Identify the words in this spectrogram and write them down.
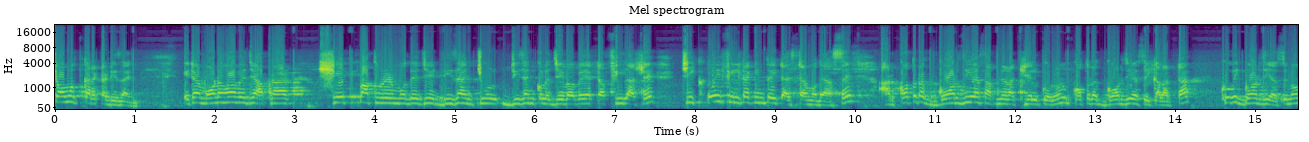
চমৎকার একটা ডিজাইন এটা মনে হবে যে আপনার শ্বেত পাথরের মধ্যে যে ডিজাইন ডিজাইন করলে যেভাবে একটা ফিল আসে, ঠিক ওই ফিলটা কিন্তু এই টাইসটার মধ্যে আছে। আর কতটা গর্জিয়াস আপনারা খেল করুন, কতটা গর্জিয়াস এই কালারটা খুবই গর্জিয়াস এবং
